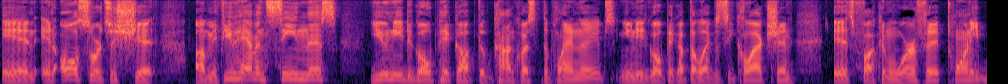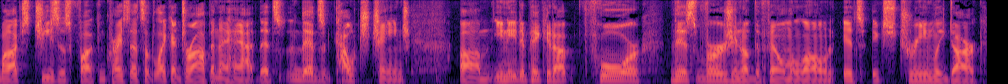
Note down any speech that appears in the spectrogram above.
and and all sorts of shit. Um, if you haven't seen this, you need to go pick up the Conquest of the Planet of the Apes. You need to go pick up the Legacy Collection. It's fucking worth it. Twenty bucks, Jesus fucking Christ, that's like a drop in the hat. That's that's a couch change. Um, you need to pick it up for this version of the film alone. It's extremely dark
